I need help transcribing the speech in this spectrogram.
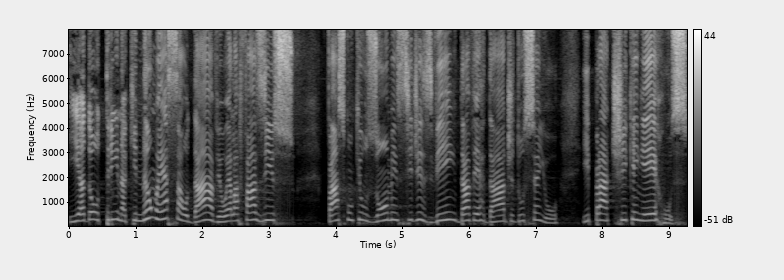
E a doutrina que não é saudável, ela faz isso, faz com que os homens se desviem da verdade do Senhor e pratiquem erros.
